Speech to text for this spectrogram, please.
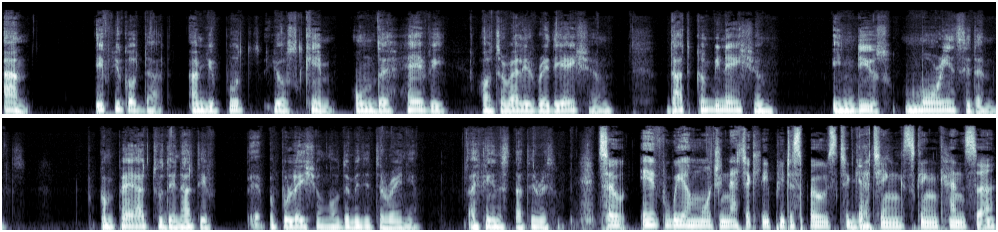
And if you got that and you put your skin on the heavy ultraviolet radiation, that combination induce more incidents compared to the native eh, population of the Mediterranean. I think that's that the reason. So, if we are more genetically predisposed to getting skin cancer,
